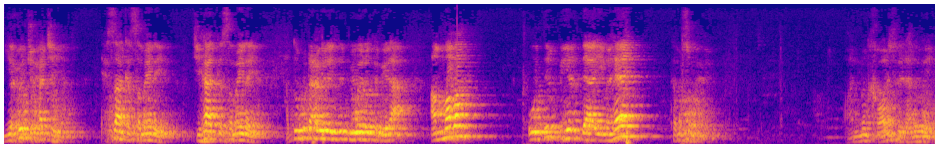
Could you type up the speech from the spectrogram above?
yaxuju xajaya ixsaanka samaynaya jihaadka samaynaya. Hadduu ku dhacwilay dembi weyn oo kabiira ah amaba uu dembi yar daa'ima hee kama soo baxayo waa niman khawaarij la yidhahdo weya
